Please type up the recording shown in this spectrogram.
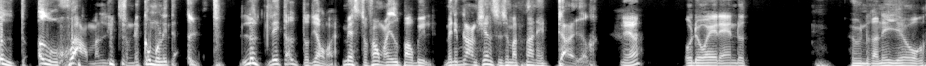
ut ur skärmen liksom. Det kommer lite ut. Lut, lite utåt gör det. Mest så får man djupare bild. Men ibland känns det som att man är där. Ja. Och då är det ändå 109 år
